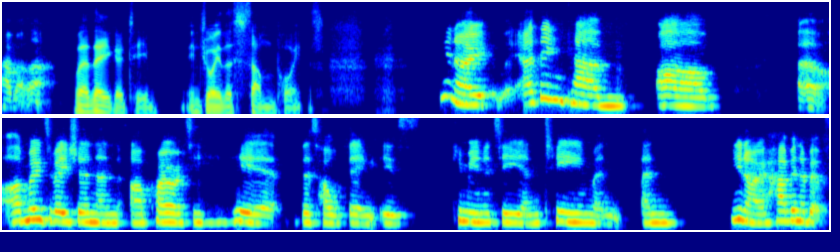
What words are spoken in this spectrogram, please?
How about that? Well, there you go, team. Enjoy the some points. You know, I think um, our uh, our motivation and our priority here this whole thing is community and team and and you know having a bit of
